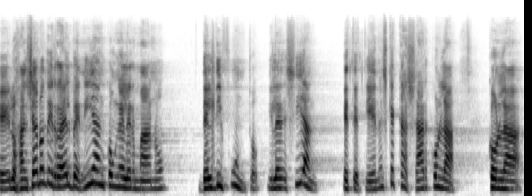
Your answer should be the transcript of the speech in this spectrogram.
Eh, los ancianos de Israel venían con el hermano del difunto y le decían que te tienes que casar con la, con la,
